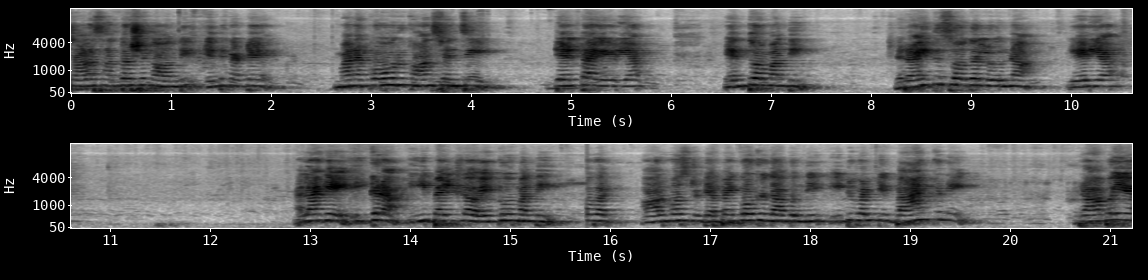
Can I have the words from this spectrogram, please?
చాలా సంతోషంగా ఉంది. ఎందుకంటే మన కోవూరు కాన్స్టిట్యున్సీ డెల్టా ఏరియా ఎంతో మంది రైతు సోదరులు ఉన్న ఏరియా. అలాగే ఇక్కడ ఈ బెల్ట్లో ఎక్కువ మంది ఆల్మోస్ట్ డెబ్బై కోట్లు దాకుంది. ఇటువంటి బ్యాంక్ని రాబోయే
